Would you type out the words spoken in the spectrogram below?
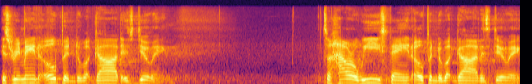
is remain open to what God is doing. So, how are we staying open to what God is doing?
